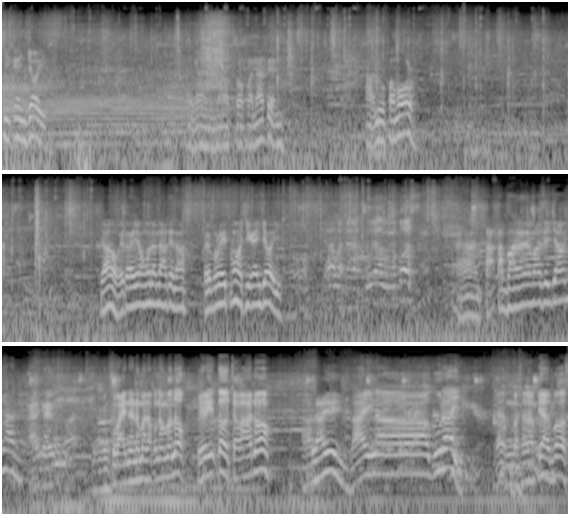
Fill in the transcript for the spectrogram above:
chicken joy. Ayan, mga tropa natin. Halo pa more. Yaw, ito yung ulan natin oh. Favorite mo, chicken joy. Yeah, masarap po yan mga boss. Ayan, tataba na naman si Yaw niyan. Ay, ngayon, kumain na naman ako ng manok. Perito, tsaka ano, Ah, laing. lain na gulay. Yan, masarap yan, boss.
